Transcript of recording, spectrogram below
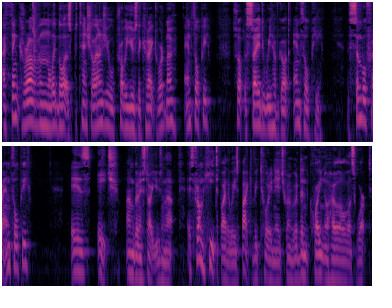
I think rather than label it as potential energy, we'll probably use the correct word now, enthalpy. So up the side we have got enthalpy. The symbol for enthalpy is H. I'm going to start using that. It's from heat, by the way. It's back to Victorian age when we didn't quite know how all this worked.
